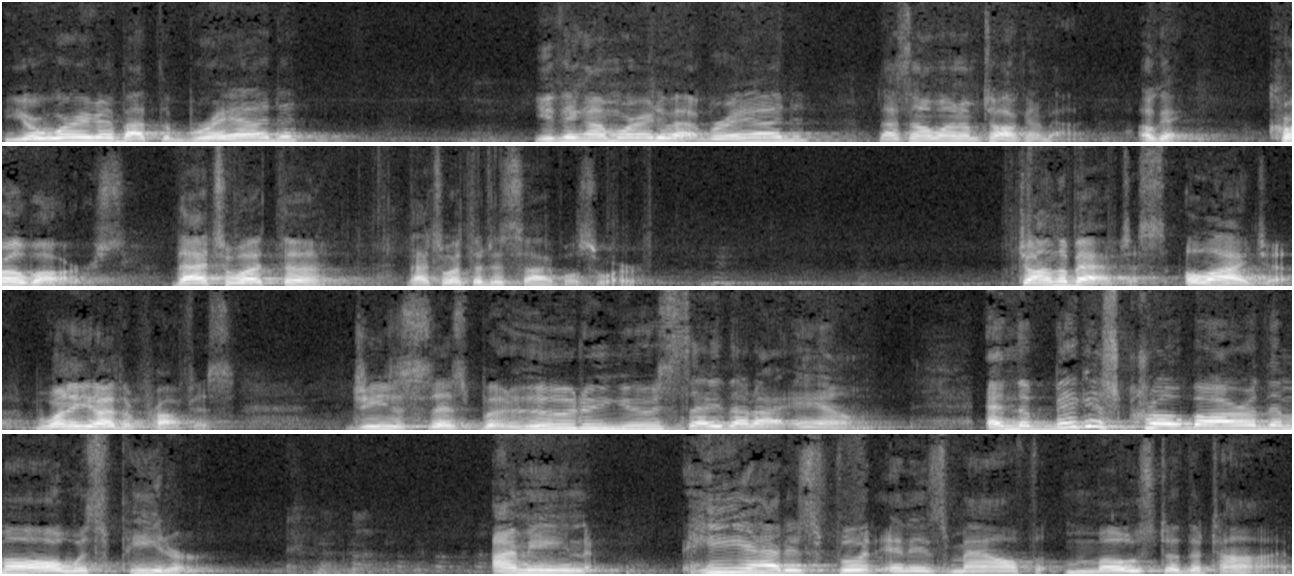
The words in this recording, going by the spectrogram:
you're worried about the bread? You think I'm worried about bread? That's not what I'm talking about. Okay, crowbars. That's what the that's what the disciples were. John the Baptist, Elijah, one of the other prophets. Jesus says, But who do you say that I am? And the biggest crowbar of them all was Peter. I mean, he had his foot in his mouth most of the time.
